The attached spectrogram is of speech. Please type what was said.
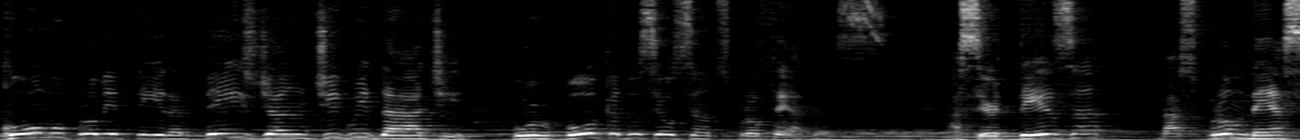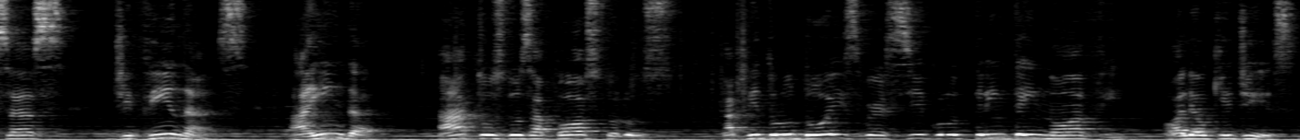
Como prometera desde a antiguidade por boca dos seus santos profetas. A certeza das promessas divinas. Ainda Atos dos Apóstolos, capítulo 2, versículo 39. Olha o que diz:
